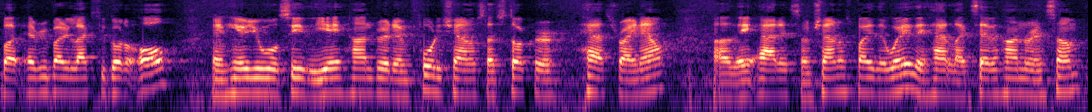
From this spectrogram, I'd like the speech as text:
But everybody likes to go to all and here you will see the 840 channels that Stalker has right now. Uh, they added some channels by the way. They had like 700 and some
